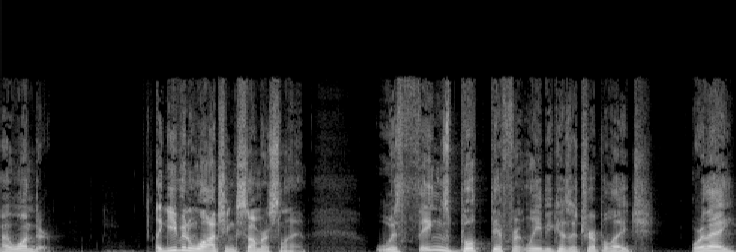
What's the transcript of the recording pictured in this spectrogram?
I wonder. Like, even watching SummerSlam, was things booked differently because of Triple H? Were they?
